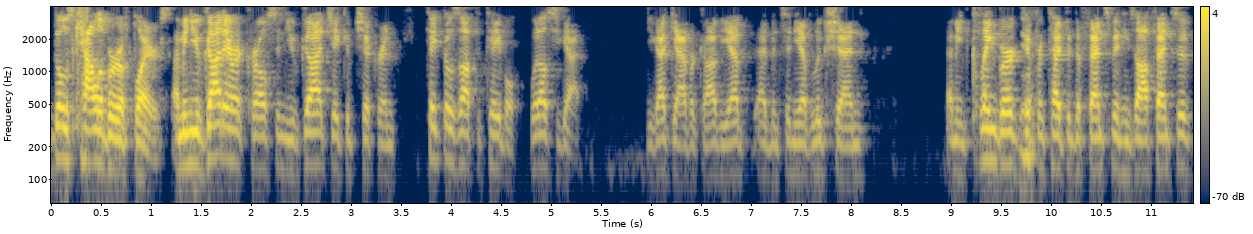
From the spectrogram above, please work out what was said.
those caliber of players. I mean, you've got Erik Karlsson, you've got Jakob Chychrun. Take those off the table. What else you got? You got Gavrikov, you have Edmundson, you have Luke Schenn. I mean, Klingberg, yeah. different type of defenseman. He's offensive.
